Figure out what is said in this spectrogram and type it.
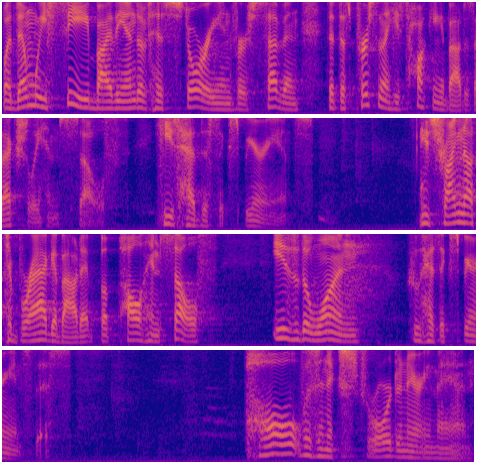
But then we see by the end of his story in verse 7 that this person that he's talking about is actually himself. He's had this experience. He's trying not to brag about it, but Paul himself is the one who has experienced this. Paul was an extraordinary man.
